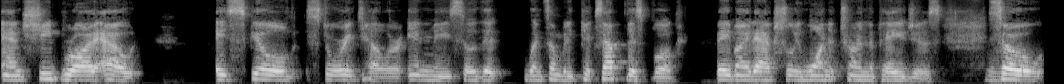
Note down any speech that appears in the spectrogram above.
and she brought out a skilled storyteller in me, so that when somebody picks up this book, they might actually want to turn the pages. Mm-hmm. So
